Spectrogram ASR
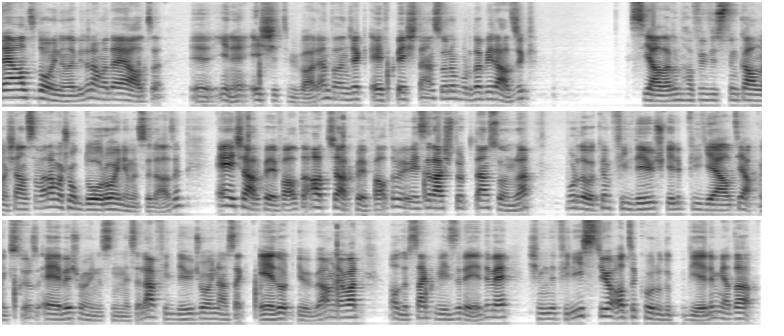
D6 da oynanabilir ama D6 e, yine eşit bir varyant ancak F5'ten sonra burada birazcık siyahların hafif üstün kalma şansı var ama çok doğru oynaması lazım. E çarpı F6, at çarpı F6 ve vezir H4'ten sonra burada bakın fil D3 gelip fil G6 yapmak istiyoruz. E5 oynasın mesela. Fil D3 oynarsak E4 gibi bir hamle var. Alırsak vezir E7 ve şimdi fili istiyor atı koruduk diyelim ya da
